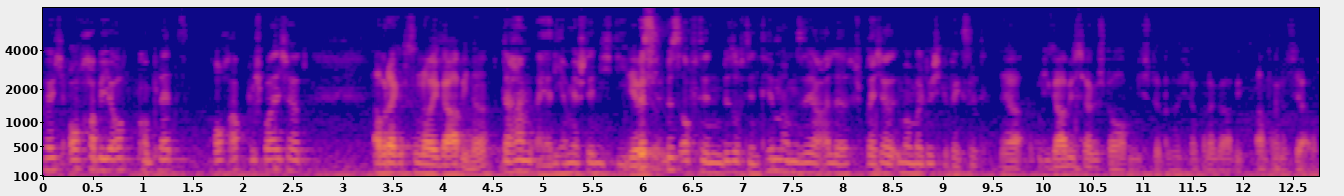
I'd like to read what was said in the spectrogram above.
Hör ich auch, habe ich auch komplett auch abgespeichert. aber da gibt es eine neue Gabi, ne? Da haben, ja, die haben ja ständig die, Die bis, bis, auf den, bis auf den Tim haben sie ja alle Sprecher immer mal durchgewechselt. Ja, die Gabi ist ja gestorben, die Sprecherin von der Gabi. Anfang des Jahres.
